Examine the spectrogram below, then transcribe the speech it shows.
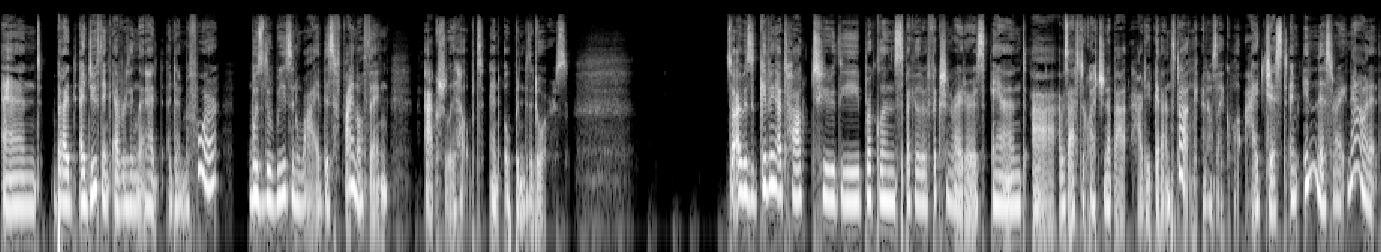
And, but I, I do think everything that I had done before was the reason why this final thing actually helped and opened the doors. So I was giving a talk to the Brooklyn speculative fiction writers and uh, I was asked a question about how do you get unstuck? And I was like, well, I just am in this right now. And it,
